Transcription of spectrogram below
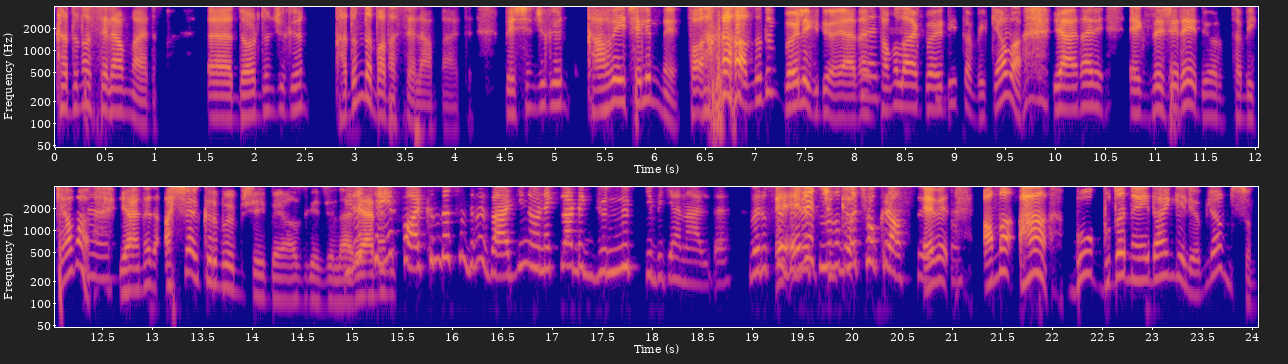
kadına selam verdim. Ee, dördüncü gün kadın da bana selam verdi. Beşinci gün kahve içelim mi falan anladım böyle gidiyor yani. Hani evet. tam olarak böyle değil tabii ki ama yani hani egzajere ediyorum tabii ki ama evet. yani hani aşağı yukarı böyle bir şey beyaz geceler. Bir de yani şeyin hani... farkındasın değil mi? Verdiğin örnekler de günlük gibi genelde. Ve Rus e, evet, çünkü, buna çok rastlıyorsun. Evet ama ha bu bu da neyden geliyor biliyor musun?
